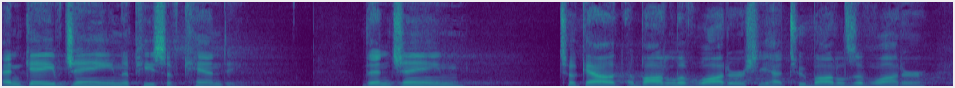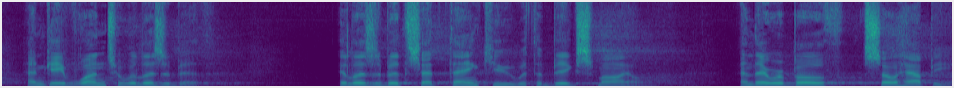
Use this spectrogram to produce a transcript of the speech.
and gave Jane a piece of candy. Then Jane took out a bottle of water. She had two bottles of water and gave one to Elizabeth. Elizabeth said thank you with a big smile, and they were both so happy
